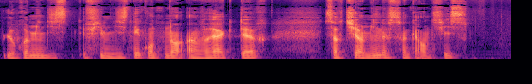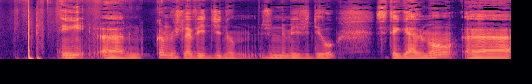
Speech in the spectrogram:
le premier film Disney contenant un vrai acteur, sorti en 1946. Et euh, donc, comme je l'avais dit dans une de mes vidéos, c'est également euh,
